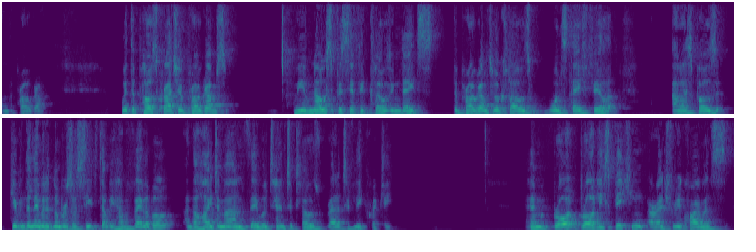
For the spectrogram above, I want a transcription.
on the program. With the postgraduate programs, we have no specific closing dates. The programs will close once they fill. And I suppose, given the limited numbers of seats that we have available and the high demand, they will tend to close relatively quickly. Um, broad, broadly speaking, our entry requirements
